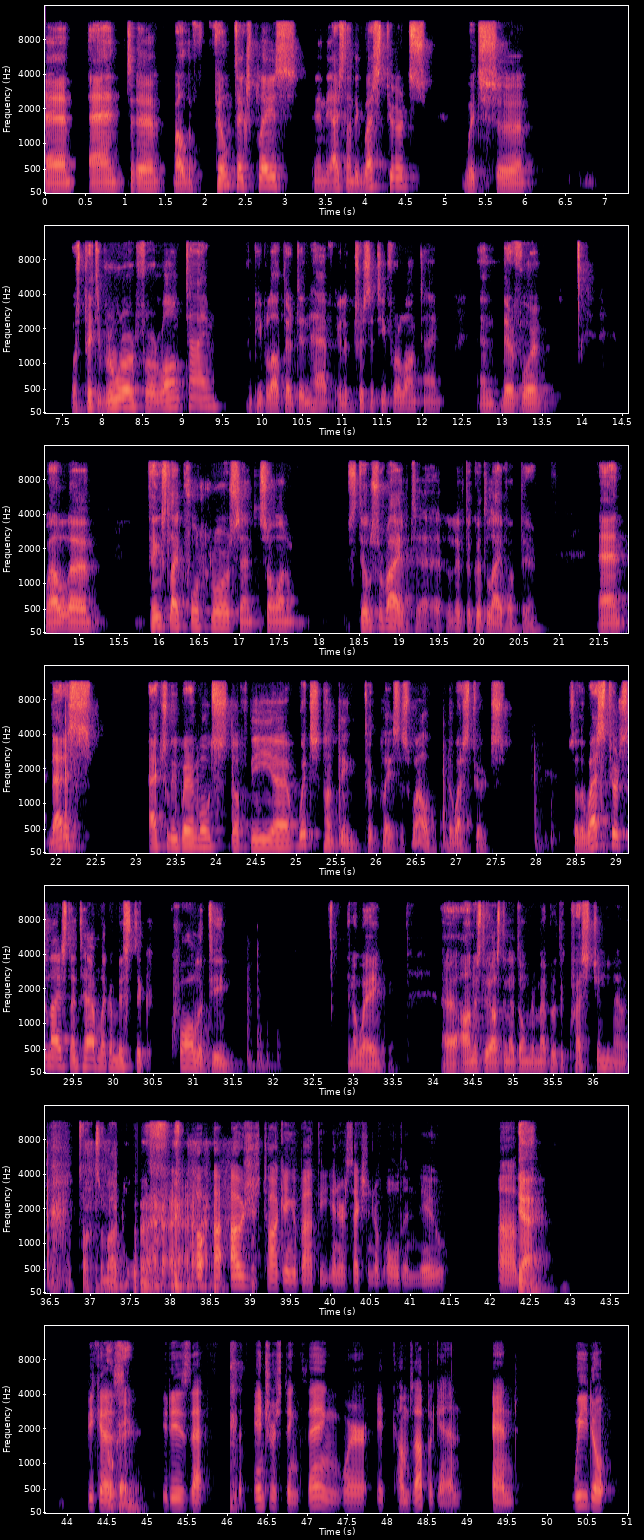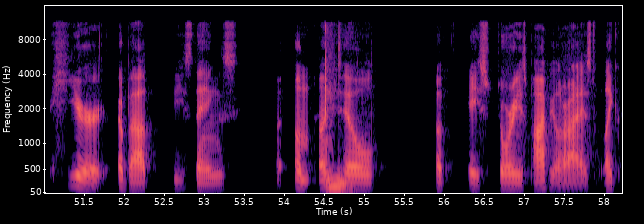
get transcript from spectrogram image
Um, and um well, the film takes place in the Icelandic Westfjords, which uh, was pretty rural for a long time, and people out there didn't have electricity for a long time, and therefore, well, um, things like folklores and so on still survived, uh, lived a good life up there, and that is actually where most of the uh, witch hunting took place as well, the Westfjords. So the Westfjords in Iceland have like a mystic quality in a way. Uh, honestly, Austin, I don't remember the question. I, I talked so much. Oh, I, I was just talking about the intersection of old and new. Um, yeah. Because Okay. it is that interesting thing where it comes up again, and we don't hear about these things uh, um, until a, a story is popularized. Like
